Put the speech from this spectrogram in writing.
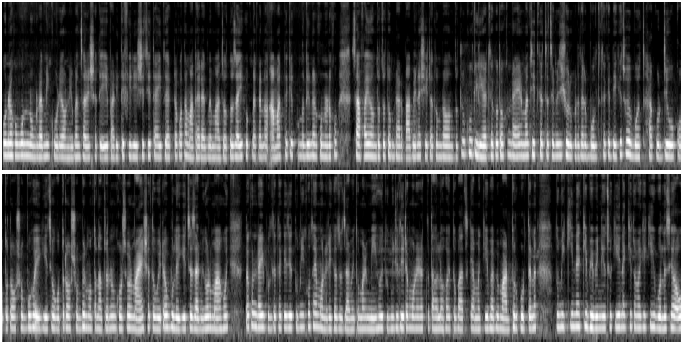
কোনো রকম কোনো নোংরামি করে অনির্বাণ স্যারের সাথে এই বাড়িতে ফিরে এসেছি। তাই তো একটা কথা মাথায় রাখবে, মা, যত যাই হোক না কেন, আমার থেকে কোনো দিন আর কোনো রকম সাফাই অন্তত তোমরা আর পাবে না, সেটা তোমরা অন্তটুকু ক্লিয়ার থেকো। তখন রায়ের মা চিৎকার চেঁচামেচি শুরু করে, তারা বলতে থাকে, দেখেছ ঠাকুর যে ও কতটা অসভ্য হয়ে গিয়েছে, ও কতটা অসভ্যের মতন আচরণ করছে, ওর মায়ের সাথে ওইটাও ভুলে গিয়েছে যে আমি ওর মা হই। তখন রাই বলতে থাকে যে, তুমি কোথায় মনে রেখেছো যে আমি তোমার মেয়ে হই? তুমি যদি এটা মনে রাখতে তাহলে হয়তো বা আজকে আমাকে এভাবে মারধর করতে না। তুমি কি না কি ভেবে নিয়েছো? কি না কি তোমাকে কি বলেছে? ও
